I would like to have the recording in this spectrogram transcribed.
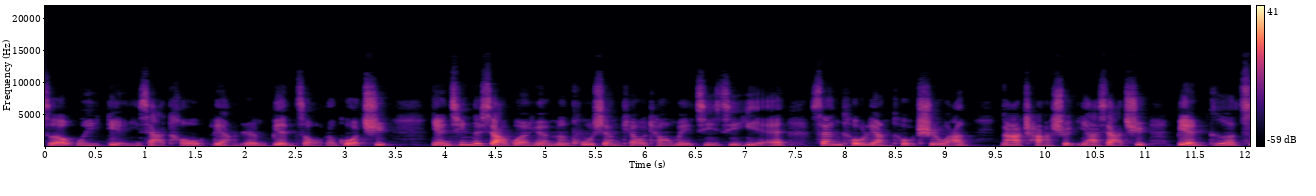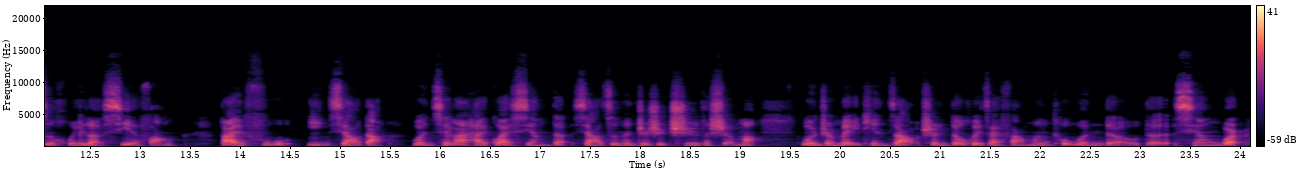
则微点一下头，两人便走了过去。年轻的小官员们互相挑挑眉、挤挤眼，三口两口吃完，拿茶水压下去，便各自回了谢房。白府尹笑道：“闻起来还怪香的，小子们这是吃的什么？”闻着每天早晨都会在房门口闻到的香味儿。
